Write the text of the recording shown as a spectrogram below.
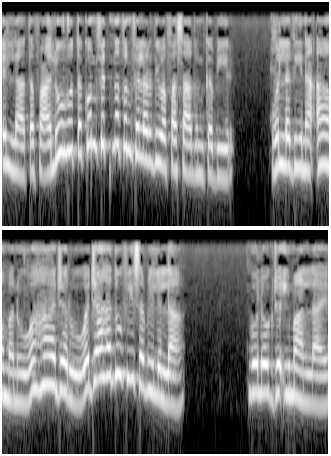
اللہ تفالو تکن فتن فی الارض و فساد کبیر۔ والذین آمنوا وہاجروا وجاہدوا فی سبیل اللہ وہ لوگ جو ایمان لائے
